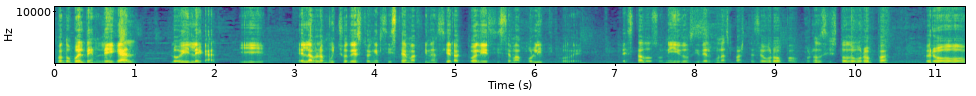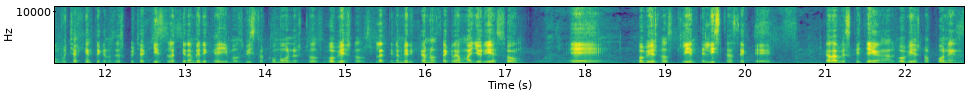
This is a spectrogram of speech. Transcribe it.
cuando vuelven legal lo ilegal. Y él habla mucho de esto en el sistema financiero actual y el sistema político de, Estados Unidos y de algunas partes de Europa, por no decir toda Europa, pero mucha gente que nos escucha aquí es de Latinoamérica y hemos visto cómo nuestros gobiernos latinoamericanos, la gran mayoría son eh, gobiernos clientelistas, de que cada vez que llegan al gobierno ponen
